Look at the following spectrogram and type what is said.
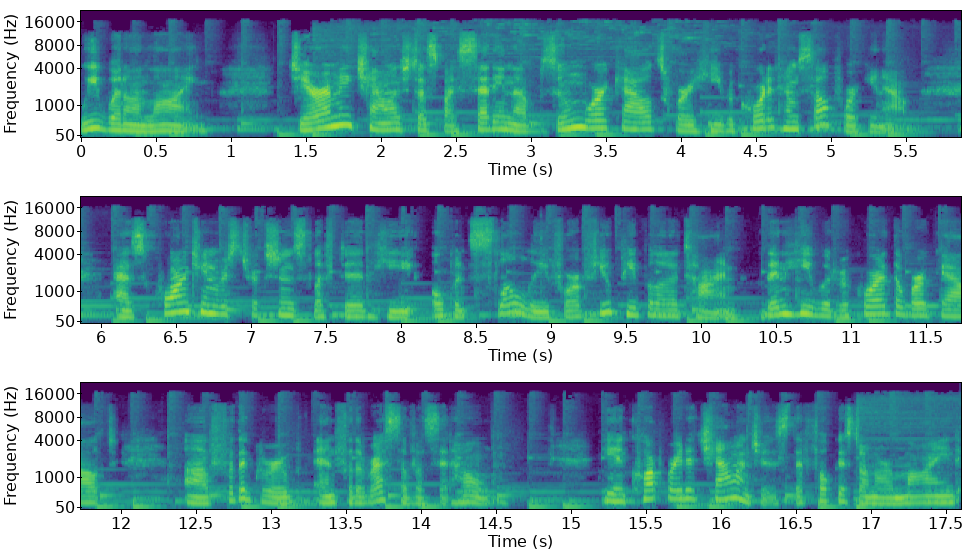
we went online. Jeremy challenged us by setting up Zoom workouts where he recorded himself working out. As quarantine restrictions lifted, he opened slowly for a few people at a time. Then he would record the workout uh, for the group and for the rest of us at home. He incorporated challenges that focused on our mind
